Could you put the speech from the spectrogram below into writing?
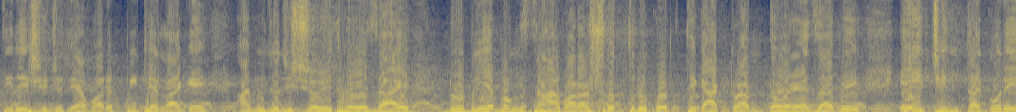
তীর এসে যদি আমার পিঠে লাগে, আমি যদি শহীদ হয়ে যাই, নবী এবং সাহাবারা শত্রু কর্তৃক আক্রান্ত হয়ে যাবে। এই চিন্তা করে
